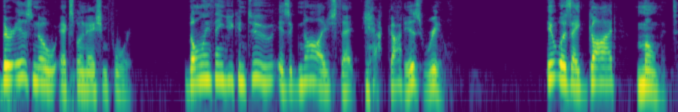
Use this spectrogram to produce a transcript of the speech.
there is no explanation for it. The only thing you can do is acknowledge that yeah, God is real. It was a God moment.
